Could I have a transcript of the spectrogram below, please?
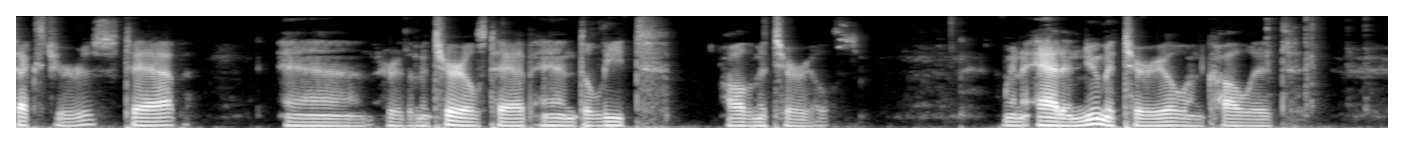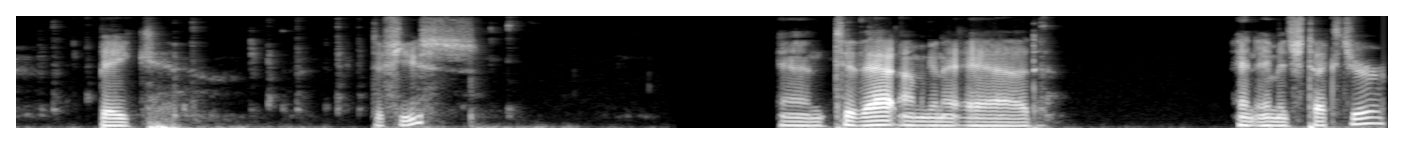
textures tab and or the materials tab and delete all the materials. I'm going to add a new material and call it bake diffuse. And to that I'm going to add an image texture.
